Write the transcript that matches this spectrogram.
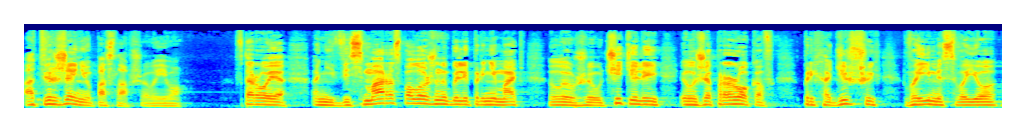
отвержению пославшего его. Второе, они весьма расположены были принимать лжеучителей и лжепророков, приходивших во имя свое,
